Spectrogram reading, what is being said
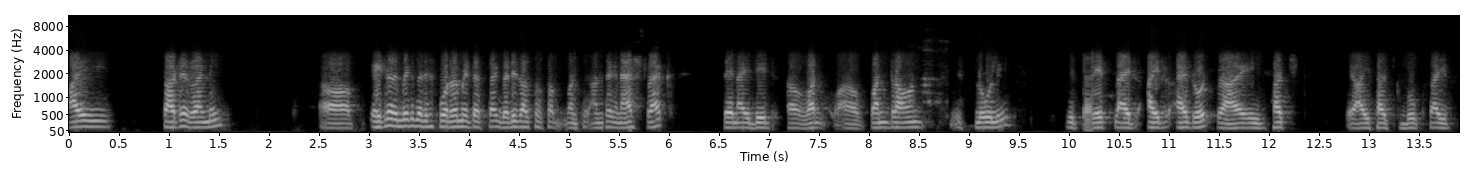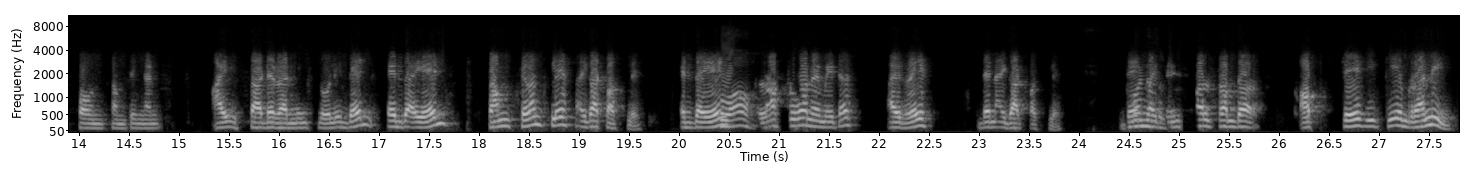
I started running. Uh, 800 meters, that is 400 meters track. That is also some once once again Nash track. Then I did uh, one uh, one round slowly with the race slide. I I wrote. I searched. I searched books. I found something and I started running slowly. Then at the end, from seventh place, I got first place. At the end, Wow. last 200 meters, I raced. Then I got first place. Then Wonderful. my principal from the upstairs, he came running,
